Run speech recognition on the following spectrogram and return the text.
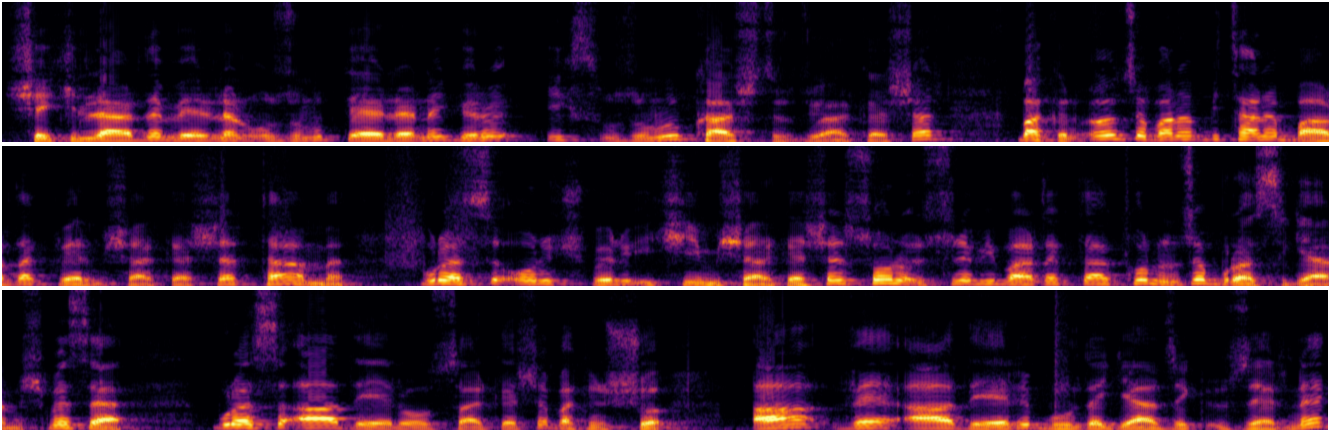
Şekillerde verilen uzunluk değerlerine göre x uzunluğu kaçtır diyor arkadaşlar. Bakın önce bana bir tane bardak vermiş arkadaşlar. Tamam mı? Burası 13 bölü 2'ymiş arkadaşlar. Sonra üstüne bir bardak daha konunca burası gelmiş. Mesela burası A değeri olsa arkadaşlar bakın şu. A ve A değeri burada gelecek üzerine.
